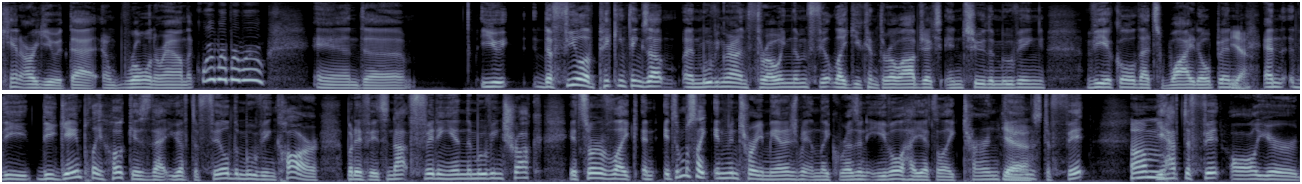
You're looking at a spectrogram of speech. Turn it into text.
can't argue with that. And rolling around like woo, woo, woo. and uh, you the feel of picking things up and moving around and throwing them feel like you can throw objects into the moving vehicle that's wide open. Yeah. And the the gameplay hook is that you have to fill the moving car, but if it's not fitting in the moving truck, it's sort of like an it's almost like inventory management in like Resident Evil, how you have to like turn Yeah. things to fit. um, You have to fit all your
